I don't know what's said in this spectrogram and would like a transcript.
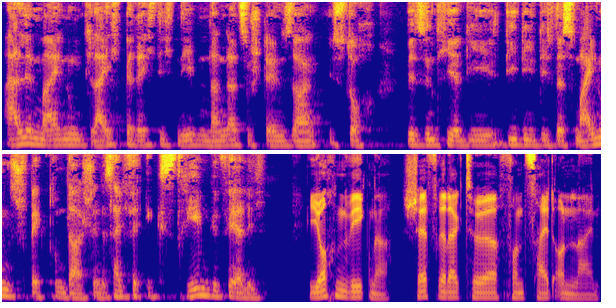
alle Meinungen gleichberechtigt nebeneinander zu stellen und sagen, ist doch, wir sind hier die, die, die, die das Meinungsspektrum darstellen. Das halte ich für extrem gefährlich. Jochen Wegner, Chefredakteur von Zeit Online.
